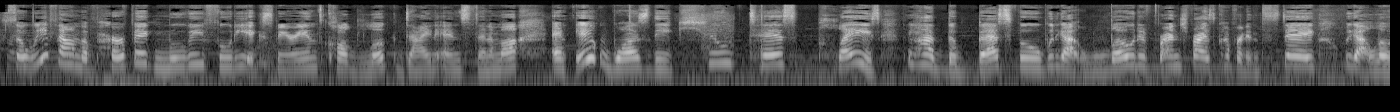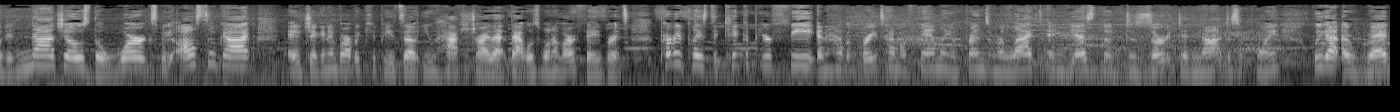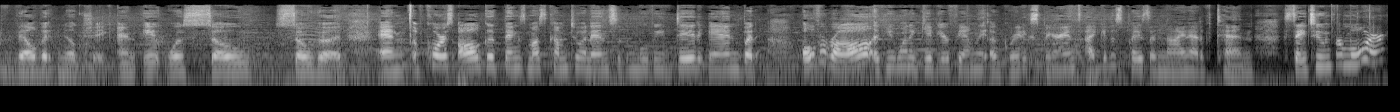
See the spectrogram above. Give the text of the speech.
So we found the perfect movie foodie experience called Look Dine-In Cinema, and it was the cutest place. They had the best food. We got loaded french fries covered in steak. We got loaded nachos, the works. We also got a chicken and barbecue pizza. You have to try that. That was one of our favorites. Perfect place to kick up your feet and have a great time with family and friends and relax. And yes, the dessert did not disappoint. We got a red velvet milkshake and it was so, so good. And of course, all good things must come to an end. So the movie did end. But overall, if you want to give your family a great experience, I give this place a 9 out of 10. Stay tuned for more.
